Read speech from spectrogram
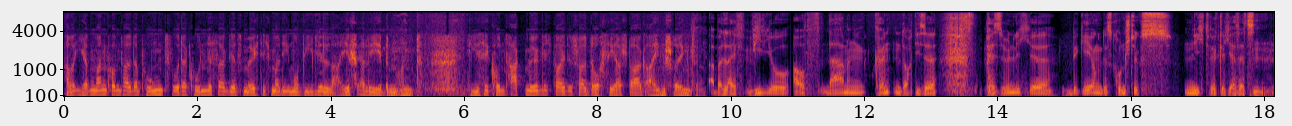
Aber irgendwann kommt halt der Punkt, wo der Kunde sagt, jetzt möchte ich mal die Immobilie live erleben. Und diese Kontaktmöglichkeit ist halt doch sehr stark eingeschränkt. Aber Live-Video-Aufnahmen könnten doch diese persönliche Begehung des Grundstücks nicht wirklich ersetzen.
